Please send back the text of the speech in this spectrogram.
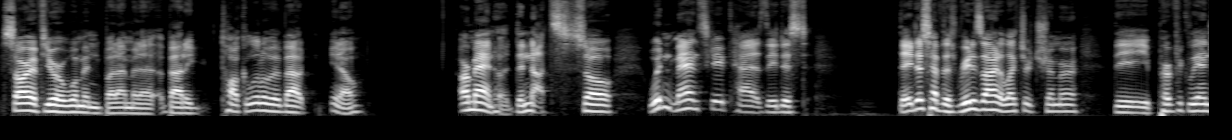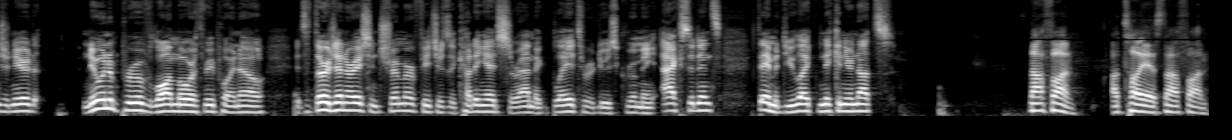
Sorry if you're a woman, but I'm gonna about to talk a little bit about you know our manhood, the nuts. So what Manscaped has, they just they just have this redesigned electric trimmer, the perfectly engineered new and improved lawnmower 3.0. It's a third generation trimmer, features a cutting edge ceramic blade to reduce grooming accidents. Damon, do you like nicking your nuts? It's not fun. I'll tell you, it's not fun.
